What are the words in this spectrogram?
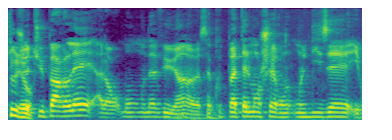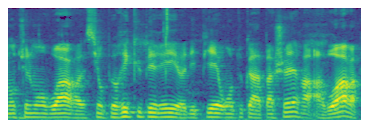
Toujours. tu parlais, alors bon, on a vu, hein, ça coûte pas tellement cher, on, le disait, éventuellement voir si on peut récupérer des pierres ou en tout cas pas cher à, voir.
